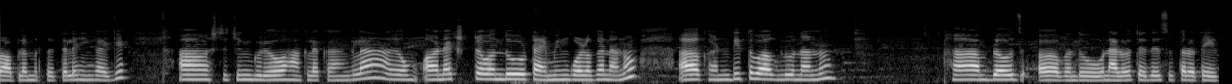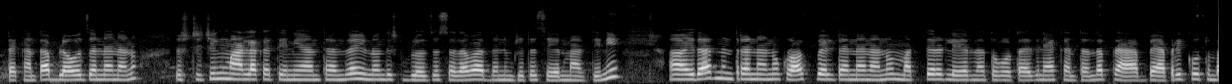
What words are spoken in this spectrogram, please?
ಪ್ರಾಬ್ಲಮ್ ಇರ್ತೈತಲ್ಲ, ಹೀಗಾಗಿ ಸ್ಟಿಚಿಂಗ್ ವಿಡಿಯೋ ಹಾಕ್ಲಿಕ್ಕಾಗಲ್ಲ. ನೆಕ್ಸ್ಟ್ ಒಂದು ಟೈಮಿಂಗ್ ಒಳಗೆ ನಾನು ಖಂಡಿತವಾಗ್ಲೂ ನಾನು ಬ್ಲೌಸ್ ಒಂದು ನಲ್ವತ್ತೈದು ಸುತ್ತಳತೆ ಇರ್ತಕ್ಕಂಥ ಬ್ಲೌಸನ್ನು ನಾನು ಸ್ಟಿಚಿಂಗ್ ಮಾಡ್ಲಕತ್ತೀನಿ. ಅಂತಂದರೆ ಇನ್ನೊಂದಿಷ್ಟು ಬ್ಲೌಸಸ್ ಅದಾವ ಅದನ್ನ ನಿಮ್ಮ ಜೊತೆ ಶೇರ್ ಮಾಡ್ತೀನಿ. ಇದಾದ ನಂತರ ನಾನು ಕ್ರಾಸ್ ಬೆಲ್ಟನ್ನು ನಾನು ಮತ್ತೆರಡು ಲೇಯರ್ನ ತೊಗೊಳ್ತಾ ಇದ್ದೀನಿ. ಯಾಕಂತಂದ್ರೆ ಫ್ಯಾಬ್ರಿಕ್ಕು ತುಂಬ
